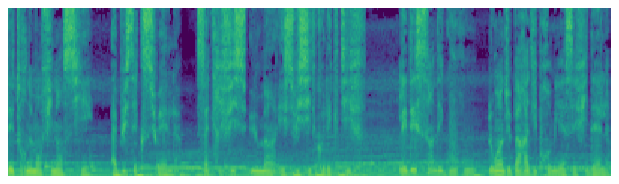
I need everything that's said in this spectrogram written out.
détournement financier, abus sexuels, sacrifices humains et suicide collectif, les desseins des gourous, loin du paradis promis à ses fidèles,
